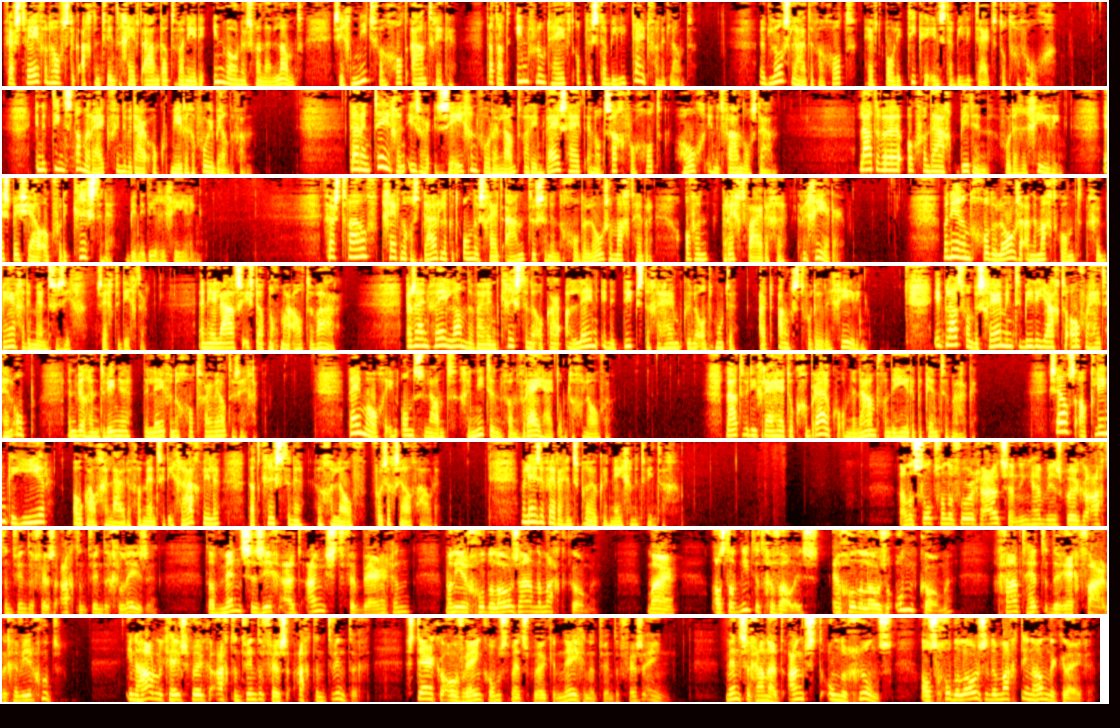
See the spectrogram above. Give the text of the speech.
Vers 2 van hoofdstuk 28 geeft aan dat wanneer de inwoners van een land zich niets van God aantrekken, dat dat invloed heeft op de stabiliteit van het land. Het loslaten van God heeft politieke instabiliteit tot gevolg. In het tienstammenrijk vinden we daar ook meerdere voorbeelden van. Daarentegen is er zegen voor een land waarin wijsheid en ontzag voor God hoog in het vaandel staan. Laten we ook vandaag bidden voor de regering en speciaal ook voor de christenen binnen die regering. Vers 12 geeft nog eens duidelijk het onderscheid aan tussen een goddeloze machthebber of een rechtvaardige regeerder. Wanneer een goddeloze aan de macht komt, verbergen de mensen zich, zegt de dichter. En helaas is dat nog maar al te waar. Er zijn veel landen waarin christenen elkaar alleen in het diepste geheim kunnen ontmoeten, uit angst voor de regering. In plaats van bescherming te bieden, jaagt de overheid hen op en wil hen dwingen de levende God vaarwel te zeggen. Wij mogen in ons land genieten van vrijheid om te geloven. Laten we die vrijheid ook gebruiken om de naam van de Heere bekend te maken. Zelfs al klinken hier ook al geluiden van mensen die graag willen dat christenen hun geloof voor zichzelf houden. We lezen verder in Spreuken 29. Aan het slot van de vorige uitzending hebben we in Spreuken 28 vers 28 gelezen dat mensen zich uit angst verbergen wanneer goddelozen aan de macht komen. Maar als dat niet het geval is en goddelozen omkomen, gaat het de rechtvaardige weer goed. Inhoudelijk heeft Spreuken 28 vers 28 sterke overeenkomst met Spreuken 29 vers 1. Mensen gaan uit angst ondergronds als goddelozen de macht in handen krijgen.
